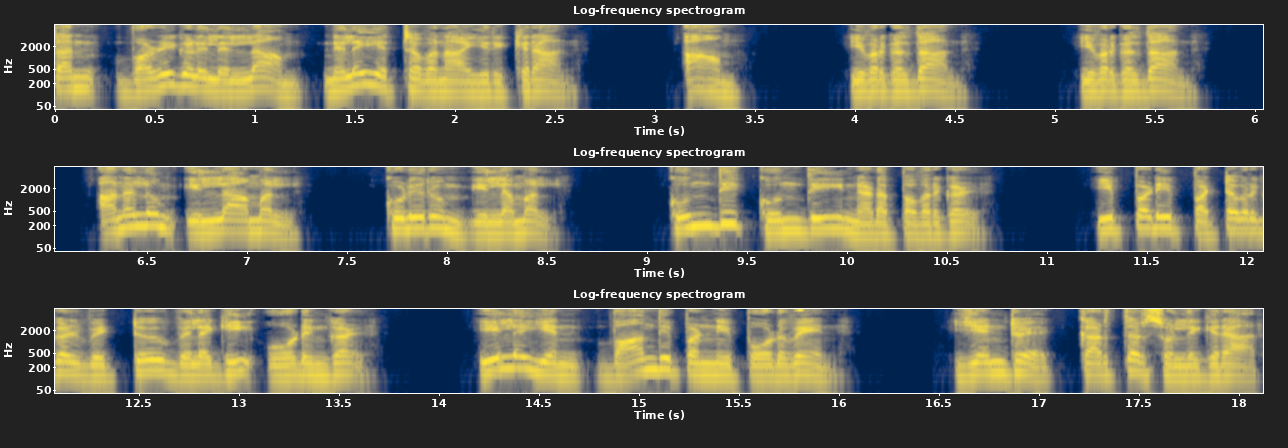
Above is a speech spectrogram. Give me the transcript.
தன் வழிகளிலெல்லாம் நிலையற்றவனாயிருக்கிறான். ஆம் இவர்கள்தான் இவர்கள்தான். அனலும் இல்லாமல் குளிரும் இல்லாமல் குந்தி குந்தி நடப்பவர்கள். இப்படிப்பட்டவர்கள் விட்டு விலகி ஓடுங்கள். இல்லை என் வாந்தி பண்ணி போடுவேன் என்று கர்த்தர் சொல்லுகிறார்.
